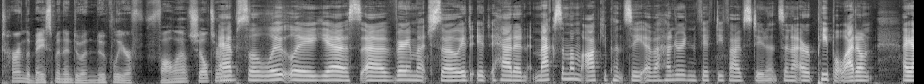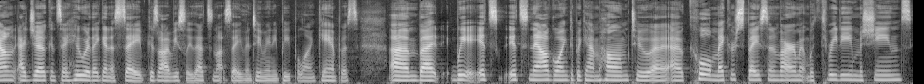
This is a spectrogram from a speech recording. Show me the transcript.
turned the basement into a nuclear fallout shelter? Absolutely, yes, uh, very much so. It, it had a maximum occupancy of 155 students and or people. I don't. I, I joke and say, who are they going to save? Because obviously that's not saving too many people on campus. Um, but we, it's it's now going to become home to a, a cool makerspace environment with 3D machines,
